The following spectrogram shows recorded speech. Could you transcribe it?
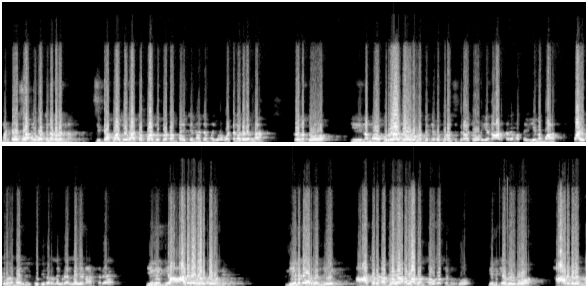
ಮಂಟೇಸ್ವಾಮಿ ವಚನಗಳನ್ನ, ಸಿದ್ದಪ್ಪಾಜಿ ರಾಚಪ್ಪಾಜಿ ದೊಡ್ಡಂತಾಯಿ, ಚೆನ್ನಜಮ್ಮ ಇವರ ವಚನಗಳನ್ನ ಕಲಿತು ಈ ನಮ್ಮ ಗುರುರಾಜ್ ಅವರು ಮತ್ತೆ ಕೆದಪುರ ಸಿದ್ದರಾಜ್ ಅವರು ಏನ್ ಆಡ್ತಾರೆ ಮತ್ತೆ ಇಲ್ಲಿ ನಮ್ಮ ಗಾಯಕರು ನಮ್ಮ ಇಲ್ಲಿ ಕೂತಿದಾರಲ್ಲ, ಇವರೆಲ್ಲ ಏನ್ ಆಡ್ತಾರೆ? ಈ ರೀತಿ ಆಡುವ ವರ್ಗ ಒಂದಿದೆ ನೀಲಗಾರರಲ್ಲಿ ಆಚರಣಾ ಪ್ರಧಾನವಾದಂತವರು ಕೆಲವರು ಇನ್ ಕೆಲವರು ಹಾಡುಗಳನ್ನ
